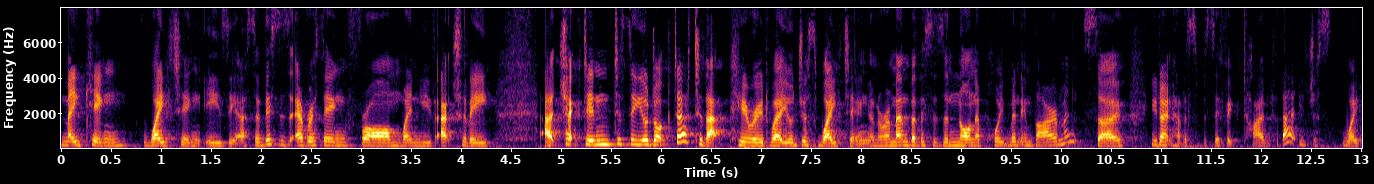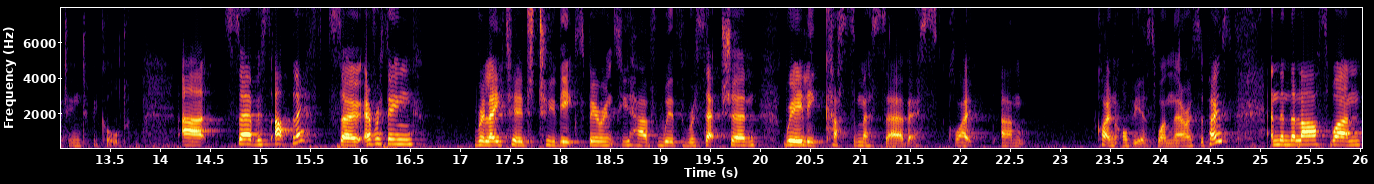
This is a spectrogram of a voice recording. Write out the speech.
making waiting easier. So this is everything from when you've actually uh, checked in to see your doctor to that period where you're just waiting. And remember, this is a non appointment environment, so you don't have a specific time for that, you're just waiting to be called. Uh, service uplift, so everything related to the experience you have with reception, really customer service, quite, um, quite an obvious one there, I suppose. And then the last one,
